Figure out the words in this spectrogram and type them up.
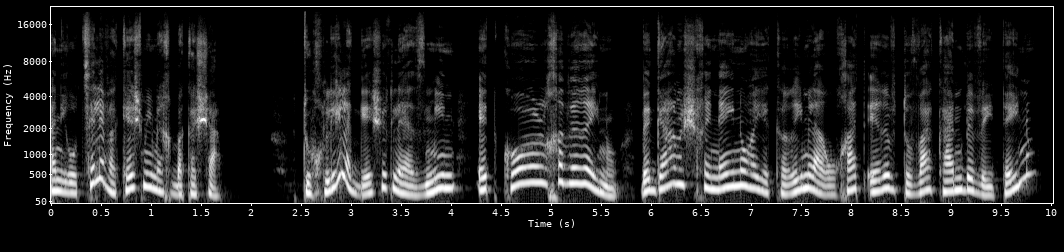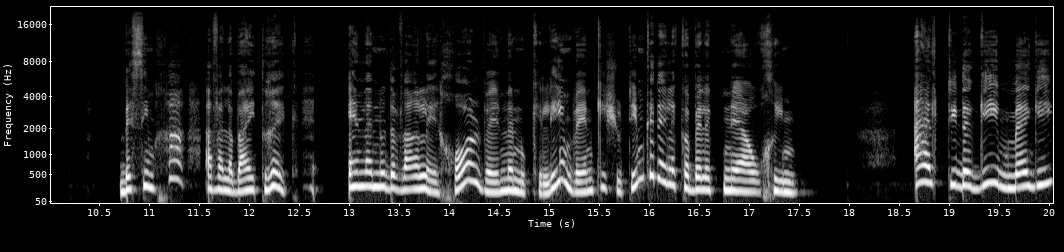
אני רוצה לבקש ממך בקשה. תוכלי לגשת להזמין את כל חברינו וגם שכנינו היקרים לארוחת ערב טובה כאן בביתנו? בשמחה, אבל הבית ריק. אין לנו דבר לאכול ואין לנו כלים ואין קישוטים כדי לקבל את פני האורחים. אל תדאגי, מגי,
